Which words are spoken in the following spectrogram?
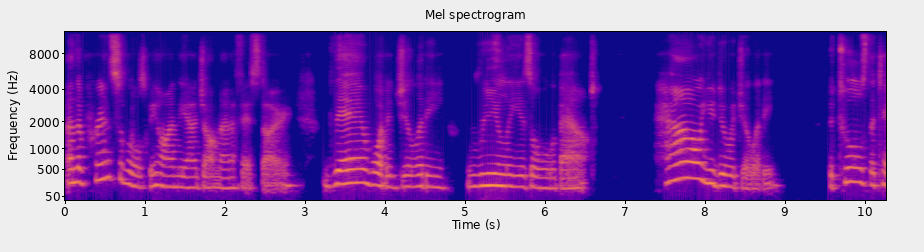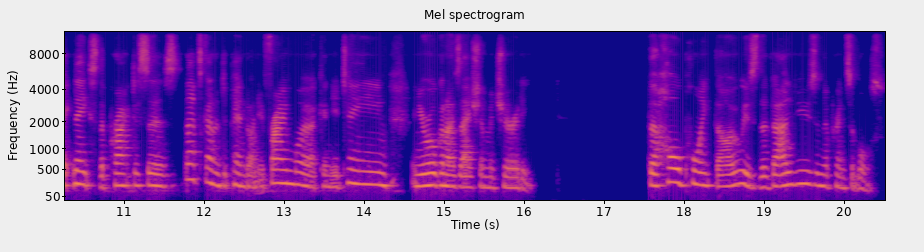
and the principles behind the Agile Manifesto. They're what agility really is all about. How you do agility, the tools, the techniques, the practices, that's going to depend on your framework and your team and your organization maturity. The whole point though is the values and the principles.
